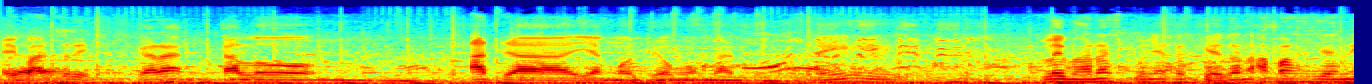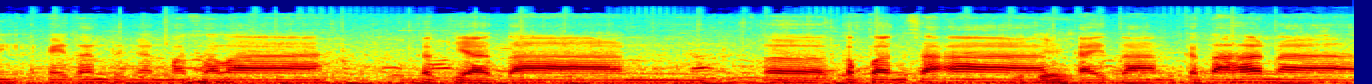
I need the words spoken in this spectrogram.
Eh Pak Tri, sekarang kalau ada yang mau diomongkan, ini Lemhanas punya kegiatan apa saja nih kaitan dengan masalah kegiatan eh, kebangsaan, Oke. kaitan ketahanan,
